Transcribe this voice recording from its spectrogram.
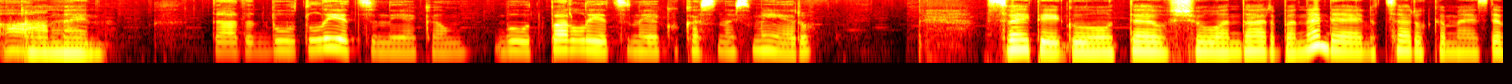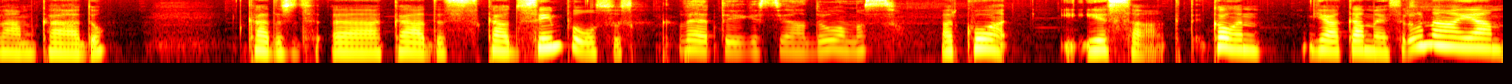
Āmen! Tā tad būt lieciniekam, būt par liecinieku, kas nes mieru. Sveitīgu tev šo darba nedēļu. Ceru, ka mēs devām kādu, kādas, kādas, kādus impulsus. Vērtīgas, jā, domas. Ar ko iesākt? Kaut gan, jā, kā mēs runājām,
